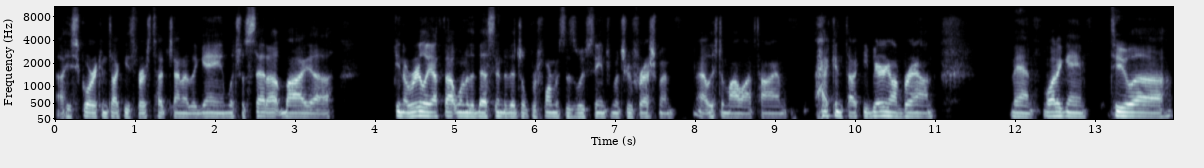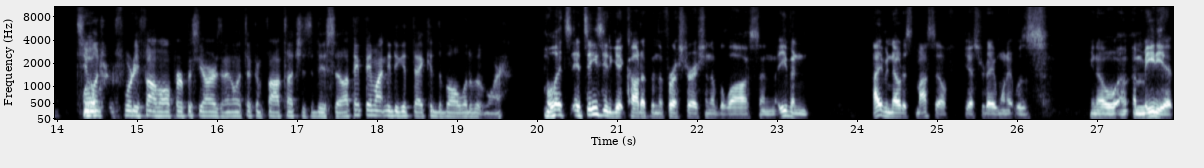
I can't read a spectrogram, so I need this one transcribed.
Uh, he scored Kentucky's first touchdown of the game, which was set up by. Uh, you know, really, I thought one of the best individual performances we've seen from a true freshman, at least in my lifetime at Kentucky. Barion Brown, man, what a game! To uh, 245 all-purpose yards, and it only took him five touches to do so. I think they might need to get that kid the ball a little bit more. Well, it's it's easy to get caught up in the frustration of the loss, and even I even noticed myself yesterday when it was, you know, immediate,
